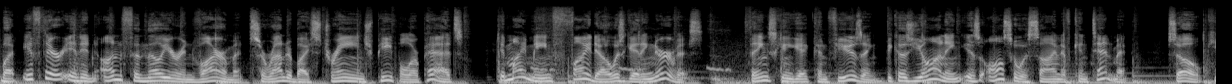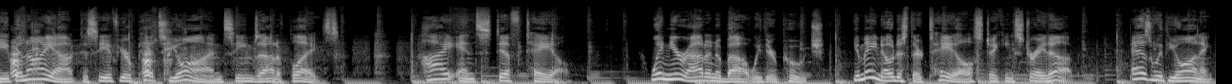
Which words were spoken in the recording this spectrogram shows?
But if they're in an unfamiliar environment surrounded by strange people or pets, it might mean Fido is getting nervous. Things can get confusing because yawning is also a sign of contentment, so keep an eye out to see if your pet's yawn seems out of place. High and stiff tail. When you're out and about with your pooch, you may notice their tail sticking straight up. As with yawning,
